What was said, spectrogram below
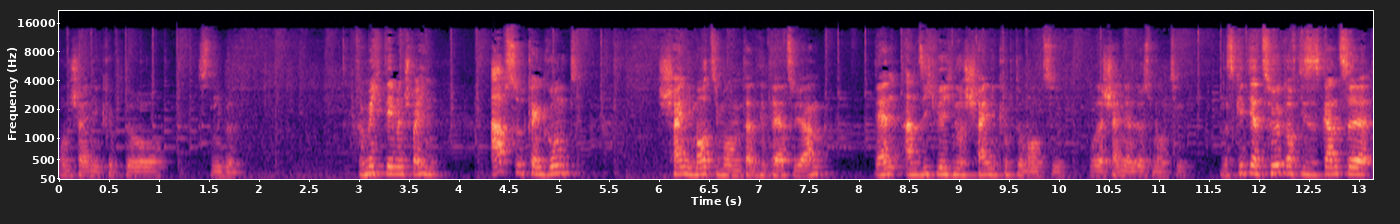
und Shiny Crypto Sneeble. Für mich dementsprechend absolut kein Grund, Shiny Mauzi momentan hinterher zu jagen. Denn an sich will ich nur Shiny Crypto Mauzi oder Shiny Erlös Mauzi. Das geht ja zurück auf dieses ganze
